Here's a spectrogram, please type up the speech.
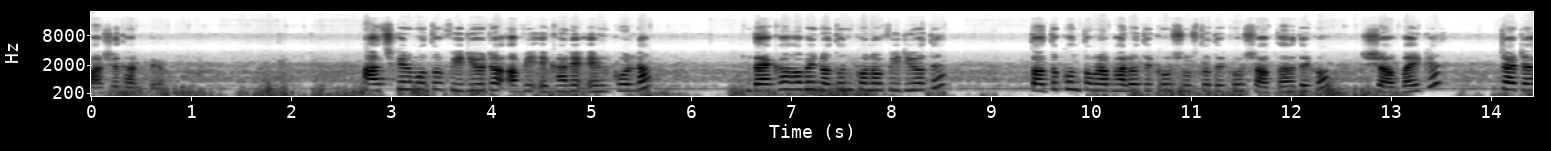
পাশে থাকবে। আজকের মতো ভিডিওটা আমি এখানে এন্ড করলাম। দেখা হবে নতুন কোনো ভিডিওতে ততক্ষণ তোমরা ভালো থেকো সুস্থ থেকো সাবধানে থেকো। সবাইকে টাটা।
